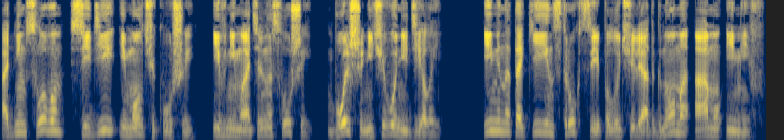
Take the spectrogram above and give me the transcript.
Одним словом, сиди и молча кушай, и внимательно слушай, больше ничего не делай. Именно такие инструкции получили от гнома Аму и Миф.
